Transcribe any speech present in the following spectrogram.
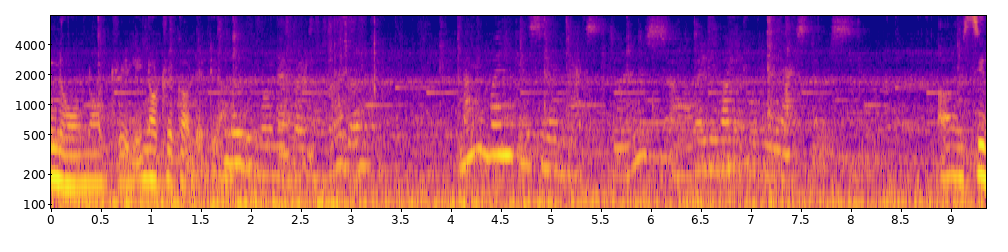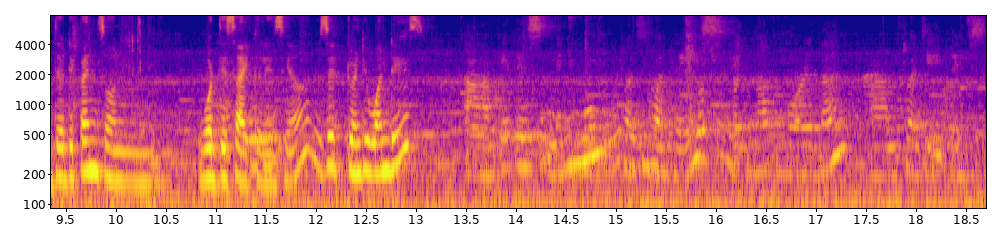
No not really نیکارڈیڈ see then what the cycle twenty one days it is minimum 21 days, but not more than um, 28 days.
